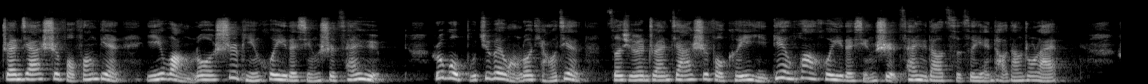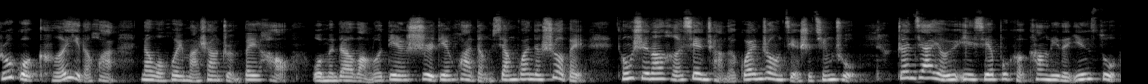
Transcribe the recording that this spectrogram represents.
专家是否方便以网络视频会议的形式参与。如果不具备网络条件，则询问专家是否可以以电话会议的形式参与到此次研讨当中来。如果可以的话，那我会马上准备好我们的网络电视、电话等相关的设备，同时呢，和现场的观众解释清楚，专家由于一些不可抗力的因素，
